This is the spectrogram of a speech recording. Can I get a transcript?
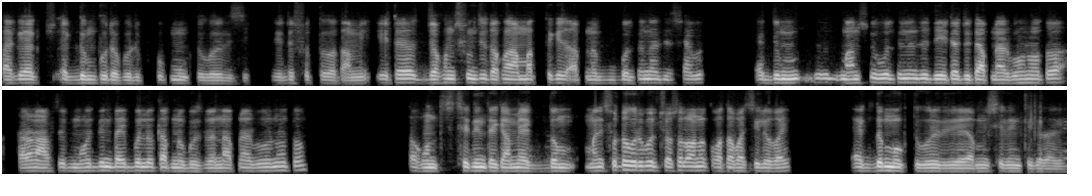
তাকে এক একদম পুরোপুরি খুব মুক্ত করে দিছি। এটা সত্য কথা। আমি এটা যখন শুনছি তখন আমার থেকে আপনার বলতেন না যে সাহেব একজন মানুষকে বলছিলেন যে, এটা যদি আপনার বোন হতো, কারণ আসিফ মহিউদ্দিন ভাই বললে তো আপনি বুঝবেন না আপনার বোন হতো। তখন সেদিন থেকে আমি একদম মানে ছোট করে বলছি আসলে অনেক কথা ছিল ভাই। একদম মুক্ত করে দিই আমি সেদিন থেকে তাকে।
